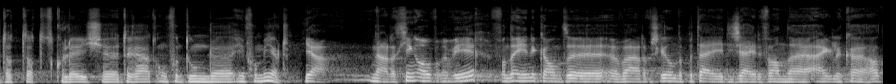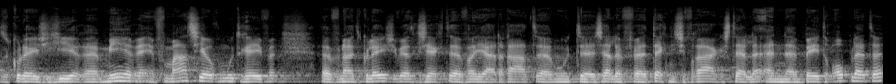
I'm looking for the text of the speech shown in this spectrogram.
dat, dat het college de raad onvoldoende informeert. Ja, nou, dat ging over en weer. Van de ene kant uh, waren er verschillende partijen die zeiden van uh, eigenlijk uh, had het college hier meer informatie over moeten geven. vanuit het college werd gezegd van ja, de raad moet zelf technische vragen stellen en beter opletten.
